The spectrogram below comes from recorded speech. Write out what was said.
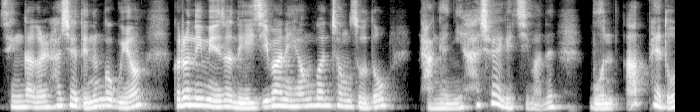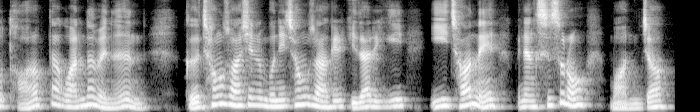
생각을 하셔야 되는 거고요. 그런 의미에서 내 집안의 현관 청소도 당연히 하셔야겠지만은 문 앞에도 더럽다고 한다면은 그 청소하시는 분이 청소하길 기다리기 이전에 그냥 스스로 먼저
